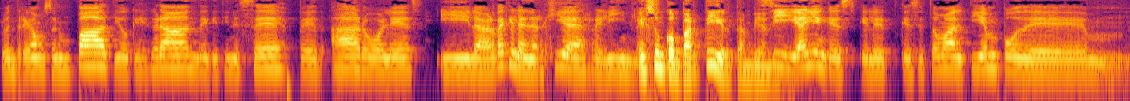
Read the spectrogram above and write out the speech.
lo entregamos en un patio que es grande, que tiene césped, árboles y la verdad que la energía es re linda. Es un compartir también. Sí, alguien que, que, le- que se toma el tiempo de mm,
